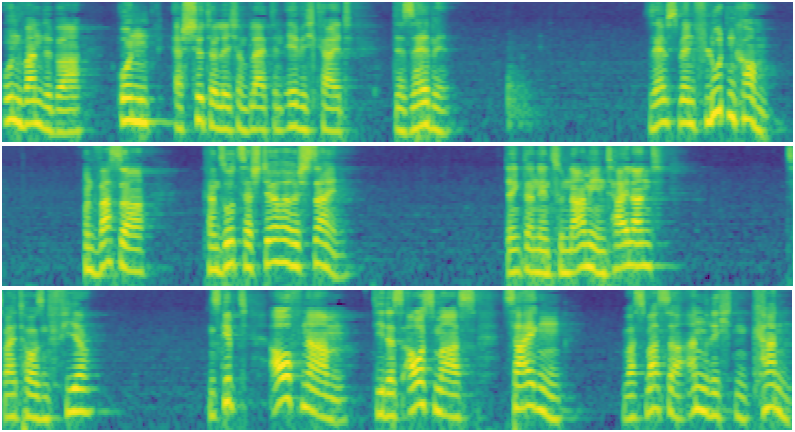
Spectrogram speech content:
unwandelbar, unerschütterlich und bleibt in Ewigkeit derselbe. Selbst wenn Fluten kommen und Wasser kann so zerstörerisch sein. Denkt an den Tsunami in Thailand 2004. Es gibt Aufnahmen, die das Ausmaß zeigen, was Wasser anrichten kann.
